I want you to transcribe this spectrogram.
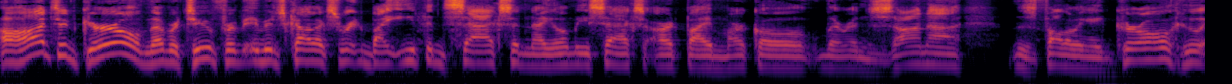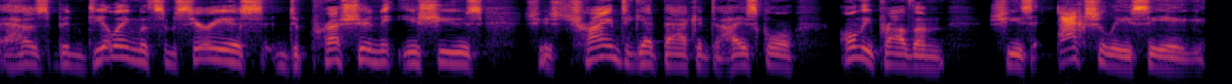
A Haunted Girl, number two from Image Comics, written by Ethan Sachs and Naomi Sachs, art by Marco Lorenzana. This is following a girl who has been dealing with some serious depression issues. She's trying to get back into high school. Only problem, she's actually seeing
